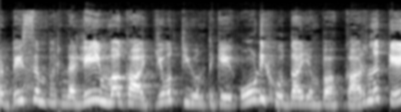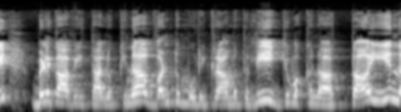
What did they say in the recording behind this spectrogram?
ಡಿಸೆಂಬರ್ನಲ್ಲಿ ಮಗ ಯುವತಿಯೊಂದಿಗೆ ಓಡಿ ಹೋದ ಎಂಬ ಕಾರಣಕ್ಕೆ ಬೆಳಗಾವಿ ತಾಲೂಕಿನ ವಂಟಮೂರಿ ಗ್ರಾಮದಲ್ಲಿ ಯುವಕನ ತಾಯಿಯನ್ನ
